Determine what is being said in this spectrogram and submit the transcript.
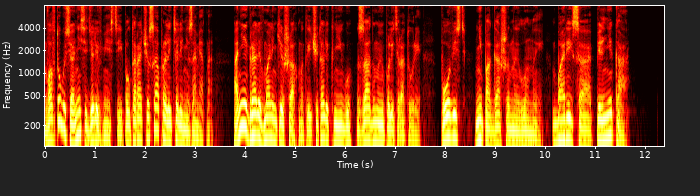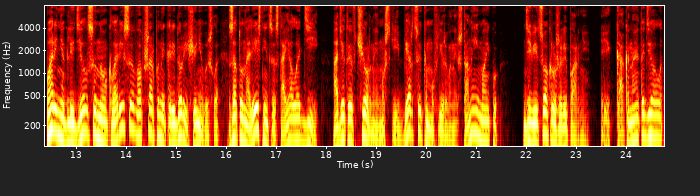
В автобусе они сидели вместе, и полтора часа пролетели незаметно. Они играли в маленькие шахматы и читали книгу, заданную по литературе, повесть «Непогашенной луны» Бориса Пельника. Парень огляделся, но Клариса в обшарпанный коридор еще не вышла. Зато на лестнице стояла Ди, одетая в черные мужские берцы, камуфлированные штаны и майку — Девицу окружили парни. И как она это делала?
